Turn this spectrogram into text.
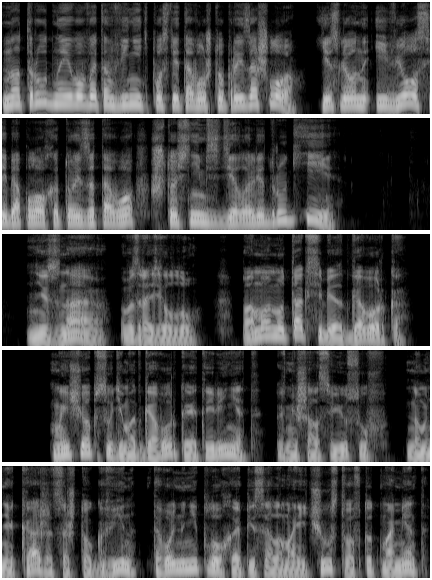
«но трудно его в этом винить после того, что произошло. Если он и вел себя плохо, то из-за того, что с ним сделали другие». «Не знаю», — возразил Лу. «По-моему, так себе отговорка». «Мы еще обсудим, отговорка это или нет», — вмешался Юсуф. «Но мне кажется, что Гвин довольно неплохо описала мои чувства в тот момент,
